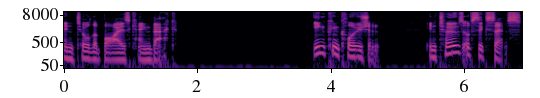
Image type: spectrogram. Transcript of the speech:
until the buyers came back. In conclusion, in terms of success,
